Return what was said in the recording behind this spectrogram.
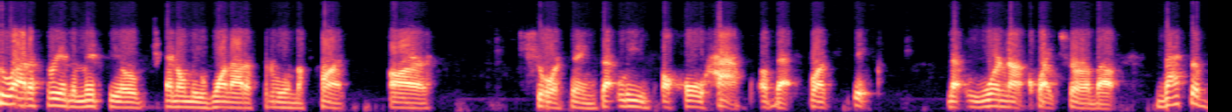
two out of three in the midfield and only one out of three in the front are sure things. That leaves a whole half of that front six that we're not quite sure about. That's a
